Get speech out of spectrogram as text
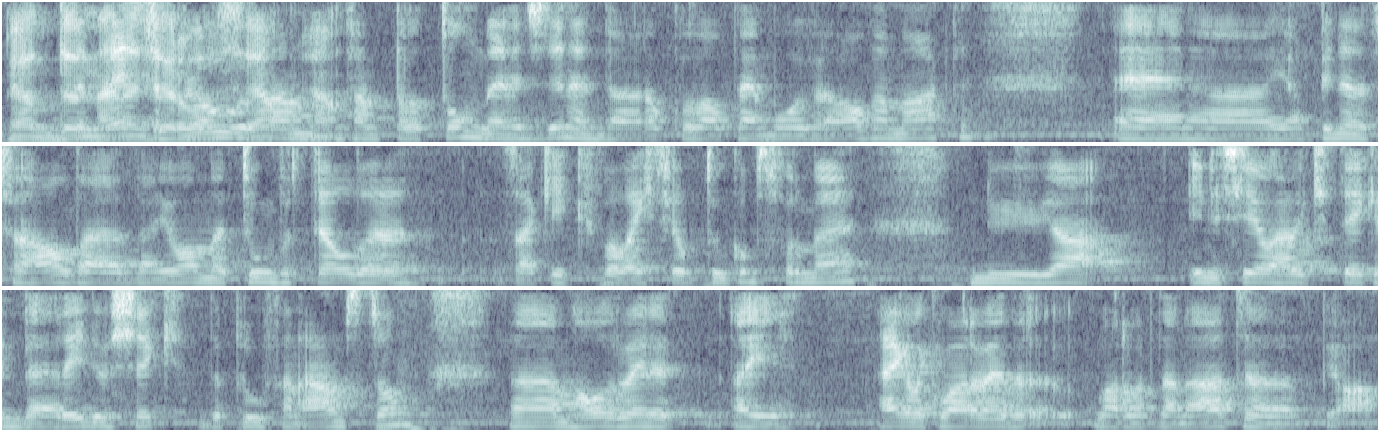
ja, de, de manager was. Ja, van, ja. van het peloton en daar ook wel altijd een mooi verhaal van maakte. En uh, ja, binnen het verhaal dat, dat Johan mij toen vertelde, zag ik wel echt veel toekomst voor mij. Nu, ja, initieel had ik getekend bij Radio Shack, de ploeg van Armstrong. Um, halverwege, eigenlijk waren wij er, waren we dan uit. Uh, ja,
